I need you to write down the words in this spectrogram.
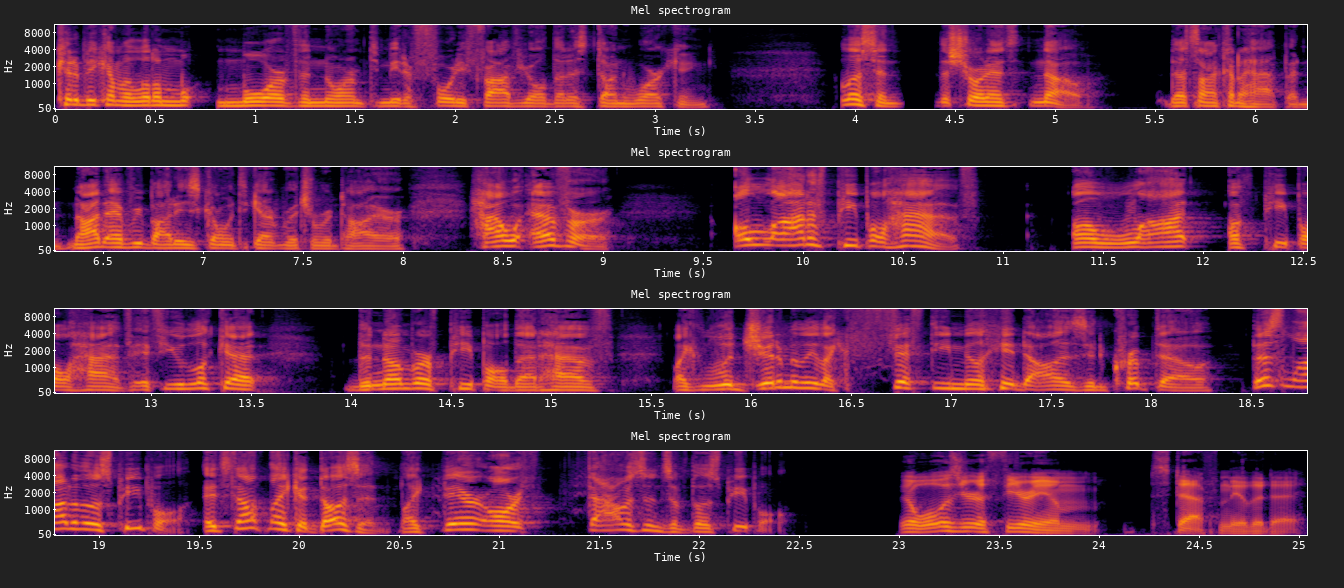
Could it become a little more of the norm to meet a 45 year old that is done working? Listen, the short answer, no, that's not going to happen. Not everybody's going to get rich and retire. However, a lot of people have. A lot of people have. If you look at the number of people that have like legitimately like $50 million in crypto, there's a lot of those people. It's not like a dozen. Like there are thousands of those people. Know, what was your Ethereum stat from the other day?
